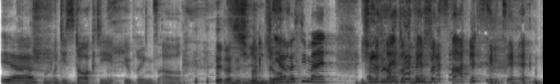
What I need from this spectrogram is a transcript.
Ja. Und die stalkt die übrigens auch. Ja, das ist ihr schon- Job. Ja, aber sie meint, Aber sie meint- wer bezahlt sie denn?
